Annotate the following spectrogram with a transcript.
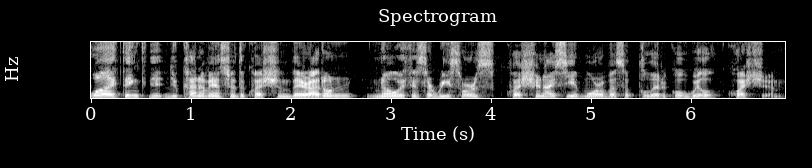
Well, I think you kind of answered the question there. I don't know if it's a resource question. I see it more of as a political will question,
